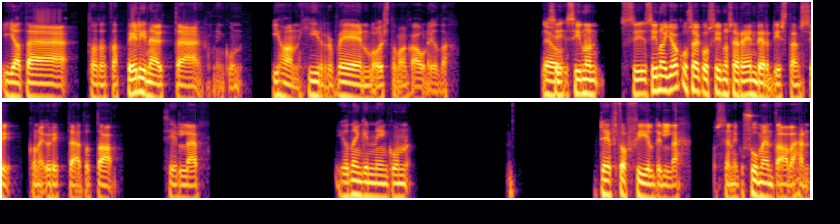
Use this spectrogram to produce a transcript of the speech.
ja tämä tota, tota, peli näyttää niin kun, ihan hirveän loistavan kauniilta. Si- siinä, on, si- siinä on joku se, kun siinä on se render-distanssi, kun ne yrittää tota, sillä jotenkin niin kuin depth of fieldillä se niin kuin sumentaa vähän,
